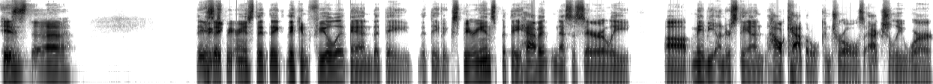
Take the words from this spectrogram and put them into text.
is the they've is experienced that they they can feel it and that they that they've experienced but they haven't necessarily uh, maybe understand how capital controls actually work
